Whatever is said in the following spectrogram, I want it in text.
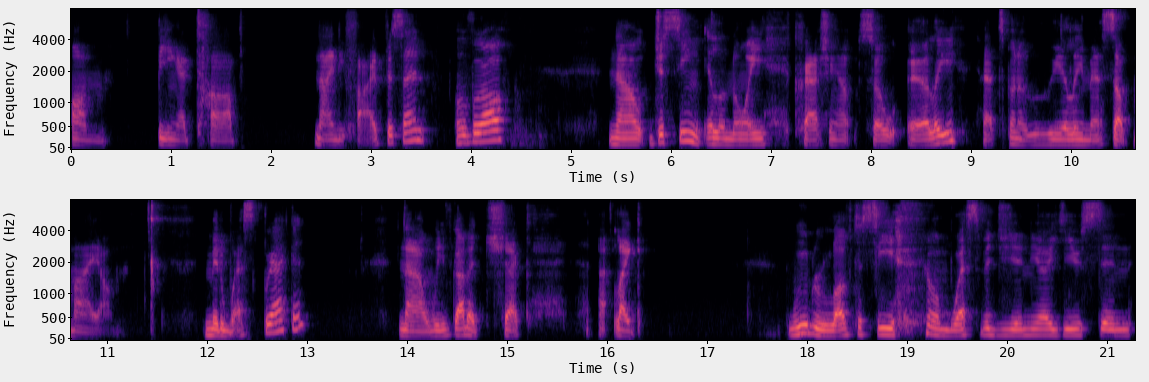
um being a top 95% overall. Now, just seeing Illinois crashing out so early, that's going to really mess up my um, Midwest bracket. Now, we've got to check, uh, like, we would love to see um, West Virginia, Houston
